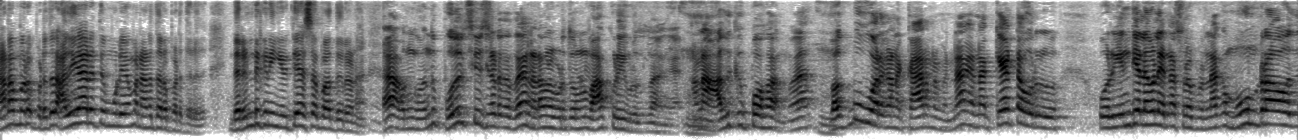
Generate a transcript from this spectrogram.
நடைமுறைப்படுத்துறது அதிகாரத்தின் மூலியமாக நடத்தப்படுத்துறது இந்த ரெண்டுக்கு நீங்கள் வித்தியாசம் பார்த்துக்கிறேன் அவங்க வந்து பொது சிகிச்சை சட்டத்தை தான் நடைமுறைப்படுத்தணும்னு வாக்குறுதி கொடுத்தாங்க ஆனா அதுக்கு போகாம வக்பு வரக்கான காரணம் என்ன? ஏன்னா கேட்ட ஒரு ஒரு இந்திய லெவலில் என்ன சொல்லப்படுனாக்க மூன்றாவது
